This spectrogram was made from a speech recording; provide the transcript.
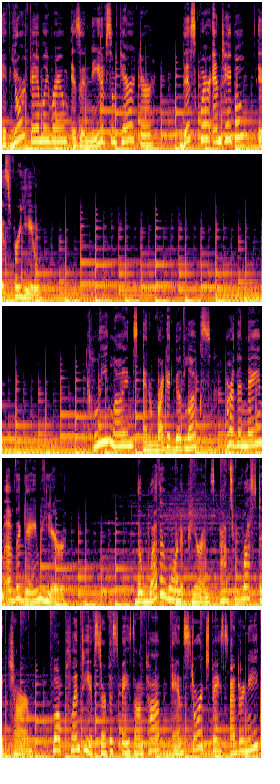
If your family room is in need of some character, this square end table is for you. Clean lines and rugged good looks are the name of the game here. The weather-worn appearance adds rustic charm, while plenty of surface space on top and storage space underneath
